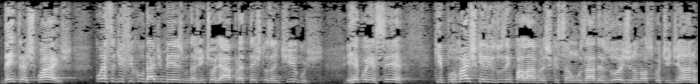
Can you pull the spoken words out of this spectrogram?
dentre as quais com essa dificuldade mesmo da gente olhar para textos antigos e reconhecer que, por mais que eles usem palavras que são usadas hoje no nosso cotidiano,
